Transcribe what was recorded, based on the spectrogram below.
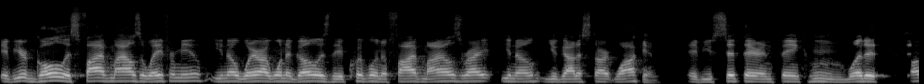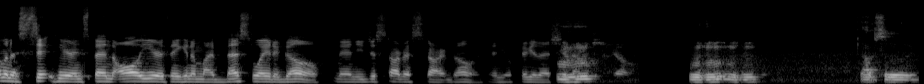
if your goal is five miles away from you, you know where I want to go is the equivalent of five miles, right? You know, you got to start walking. If you sit there and think, hmm, what if I'm going to sit here and spend all year thinking of my best way to go, man, you just start to start going, and you'll figure that shit out. Mhm. as you go. mm-hmm, mm-hmm. absolutely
